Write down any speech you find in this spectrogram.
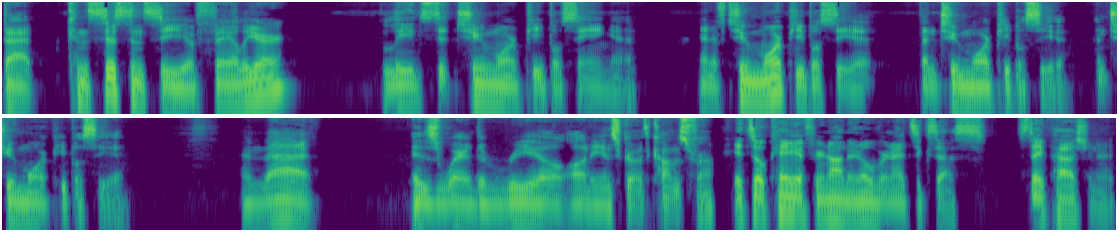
that consistency of failure leads to two more people seeing it. And if two more people see it, then two more people see it and two more people see it. And that is where the real audience growth comes from. It's okay if you're not an overnight success. Stay passionate.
